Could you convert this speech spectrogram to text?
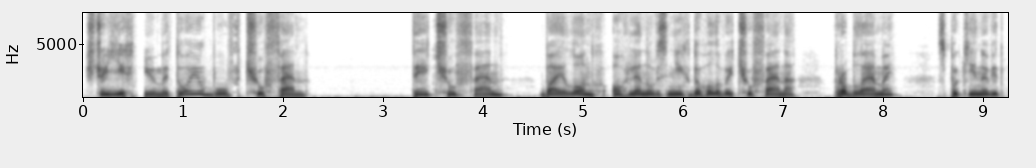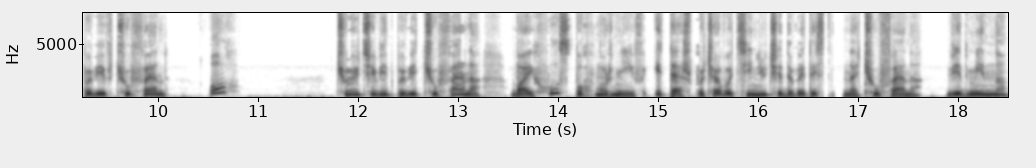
що їхньою метою був Чуфен. Ти Чуфен? Байлонг оглянув з ніг до голови Чуфена. Проблеми? спокійно відповів Чуфен. Ох. Чуючи відповідь Чуфена, Байхус похмурнів і теж почав оцінюючи дивитись на Чуфена. Відмінно,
